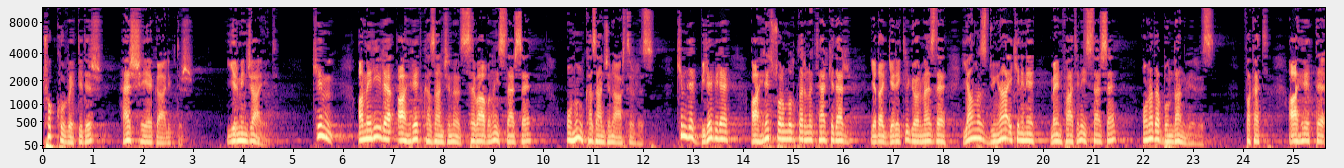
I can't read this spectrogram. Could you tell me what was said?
çok kuvvetlidir, her şeye galiptir. 20. Ayet Kim ameliyle ahiret kazancını, sevabını isterse, onun kazancını artırırız. Kim de bile bile ahiret sorumluluklarını terk eder ya da gerekli görmez de yalnız dünya ekinini, menfaatini isterse, ona da bundan veririz. Fakat ahirette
